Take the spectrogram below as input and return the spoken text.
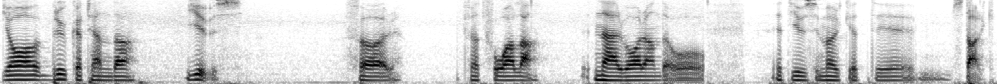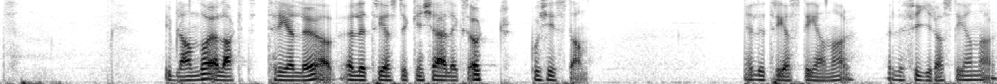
Jag brukar tända ljus för, för att få alla närvarande och ett ljus i mörkret är starkt. Ibland har jag lagt tre löv eller tre stycken kärleksört på kistan. Eller tre stenar eller fyra stenar.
